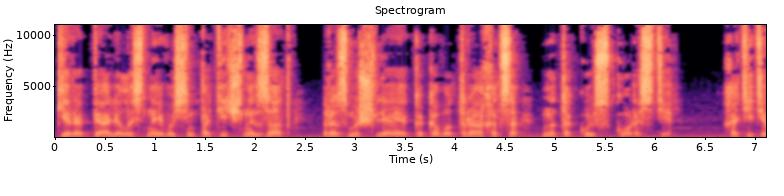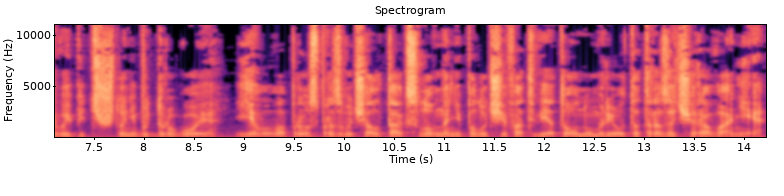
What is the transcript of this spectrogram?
Кира пялилась на его симпатичный зад – размышляя, каково трахаться на такой скорости. «Хотите выпить что-нибудь другое?» Его вопрос прозвучал так, словно не получив ответа, он умрет от разочарования.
